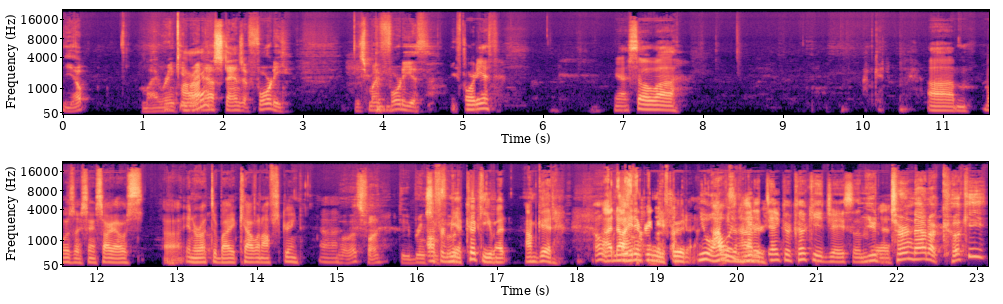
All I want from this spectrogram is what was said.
Yep. My ranking right, right. now stands at 40. It's my 40th. fortieth. Yeah. So uh, I'm good. Um, what was I saying? Sorry, I was uh, interrupted by Calvin off screen. Uh, Well, that's fine. Do you bring some offered me a cookie, but I'm good. Oh, uh, no, he didn't bring me food. You I always wasn't had to take a cookie, Jason. you Yeah. turned down a cookie?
